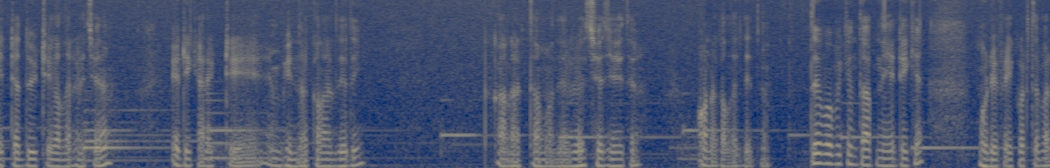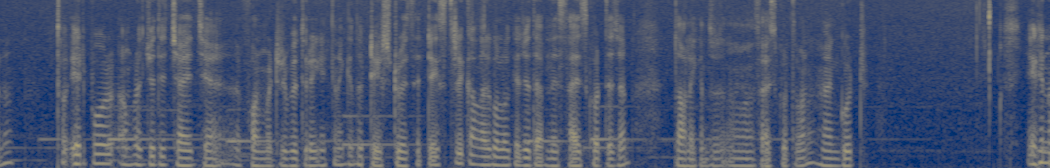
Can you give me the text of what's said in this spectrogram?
এটা দুইটি কালার হয়েছে না এটিকে আরেকটি ভিন্ন কালার দিয়ে দিই। কালার তো আমাদের রয়েছে যেহেতু, অন্য কালার দিয়ে দিলাম। তো এভাবে কিন্তু আপনি এটিকে মডিফাই করতে পারেন। তো এরপর আমরা যদি চাই যে ফরম্যাটের ভিতরে এখানে কিন্তু টেক্সট রয়েছে। টেক্সটের কালারগুলোকে যদি আপনি সাইজ করতে চান, তাহলে কিন্তু সাইজ করতে পারেন। হ্যাঁ গুড এখানে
